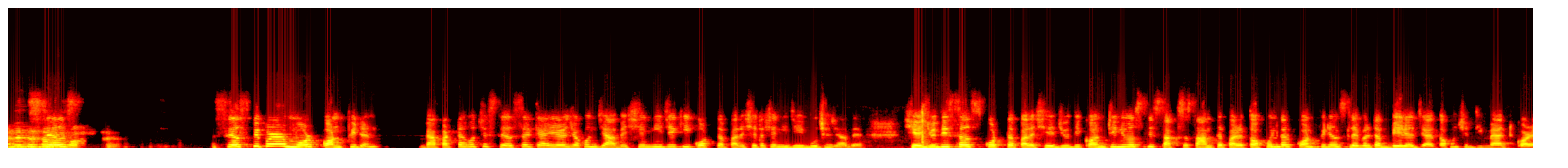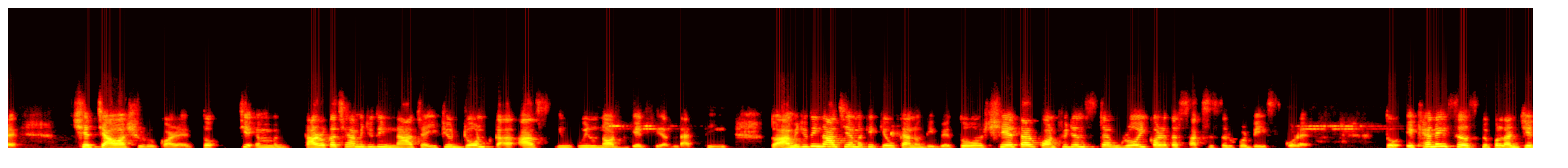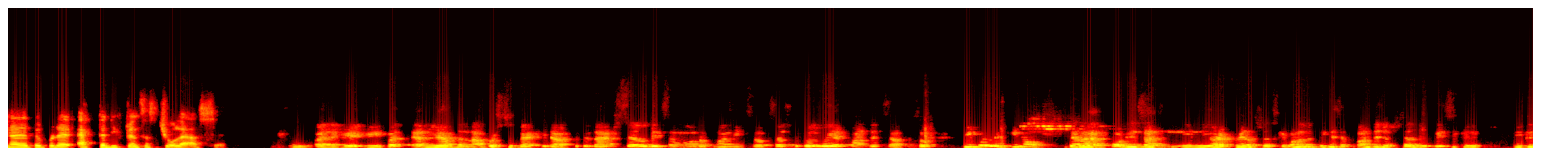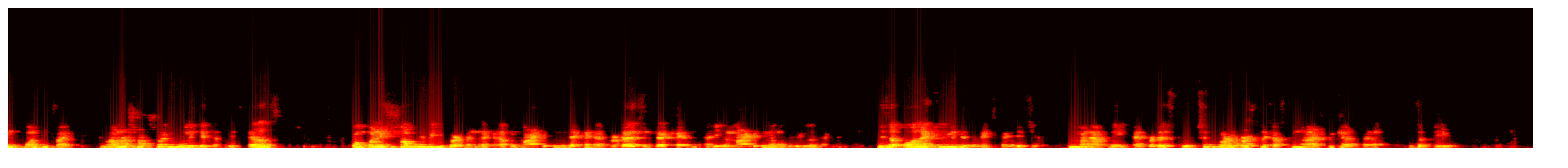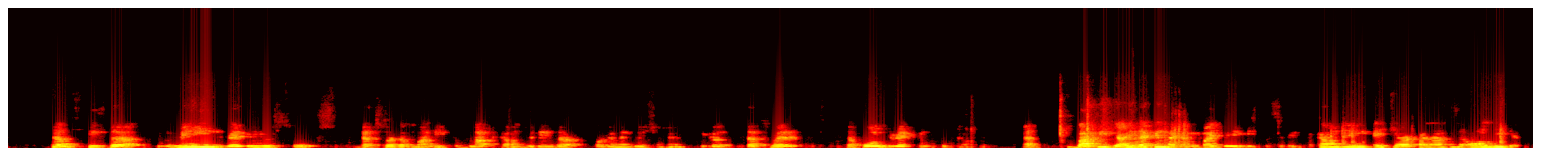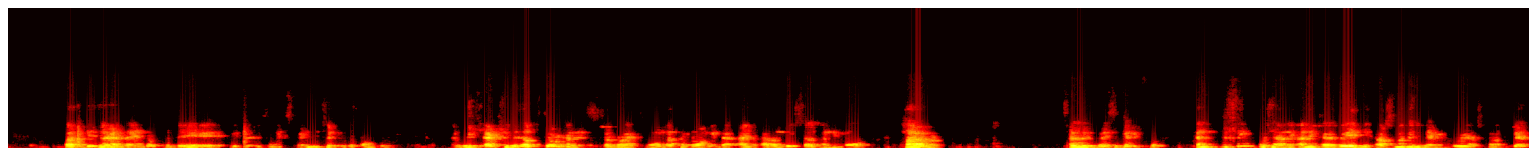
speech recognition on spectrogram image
and then there's Sales- sales people are more confident ব্যাপারটা হচ্ছে সেলস এর ক্যারিয়ারে যখন যাবে সে নিজে কি করতে পারে সেটা সে নিজেই বুঝে যাবে। সে যদি সেলস করতে পারে সে যদি কন্টিনিউয়াসলি সাকসেস আনতে পারে তখন তার কনফিডেন্স লেভেলটা বেড়ে যায় তখন সে ডিমান্ড করে সে চাওয়া শুরু করে। তো কারোর কাছে আমি যদি না চাই if you don't ask you will not get that thing তো আমি যদি না চাই আমাকে কেউ কেন দিবে? তো সে তার কনফিডেন্সটা গ্রোই করে তার সাকসেসের উপর বেস করে। তো এখানেই সেলস পিপল আর জেনারেল পিপলের একটা ডিফারেন্সেস চলে আসে I agree, agree, but and you have the numbers to back it up because I have sell this amount of money. So sales people we advantage that. So people that you know there are audiences and you are afraid of sales. One of the biggest advantage of sales is basically you can quantify. আমরা সবসময় বলি যেটা sales কোম্পানির সব যদি department দেখেন আপনি marketing দেখেন অ্যাডভার্টাইজিং দেখেন ইভেন মার্কেটিং এর মধ্যে যেগুলো দেখেন this are all actually it is an expenditure মানে আপনি অ্যাডভার্টাইজ করছেন করার পর থেকে কাস্টমার আসবে কি আসবে না it's a free Sales is the main revenue source. That's where the money, the blood comes within the organization, eh? because that's where the whole direct input comes. in. And Baki Jai can like you might be interested in accounting, HR, finance, they're all needed. But these are at the end of the day is, is an expenditure to the company, which actually helps the organization survive. No, nothing wrong in that. I, I don't do sales anymore. However, sales basically and the same question, ask.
